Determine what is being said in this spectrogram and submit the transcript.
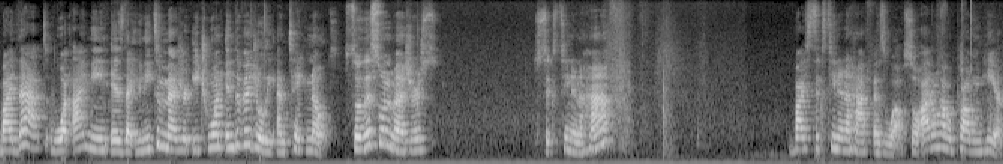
By that, what I mean is that you need to measure each one individually and take notes. So this one measures 16 and a half by 16 and a half as well. So I don't have a problem here.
